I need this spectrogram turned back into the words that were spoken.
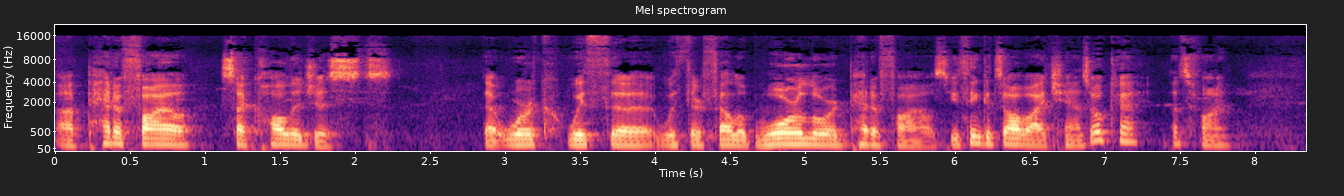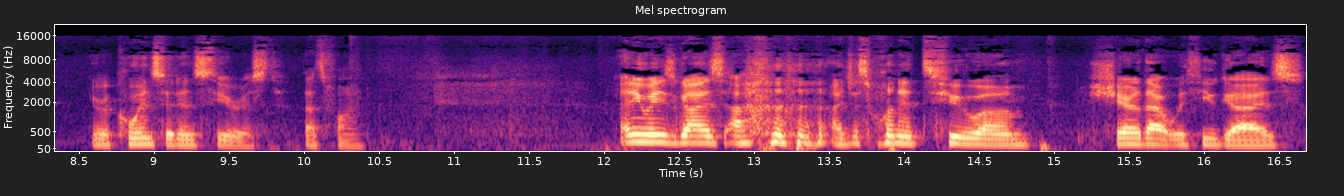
uh, pedophile psychologists that work with the with their fellow warlord pedophiles. You think it's all by chance? Okay, that's fine. You're a coincidence theorist. That's fine. Anyways, guys, I just wanted to um, share that with you guys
